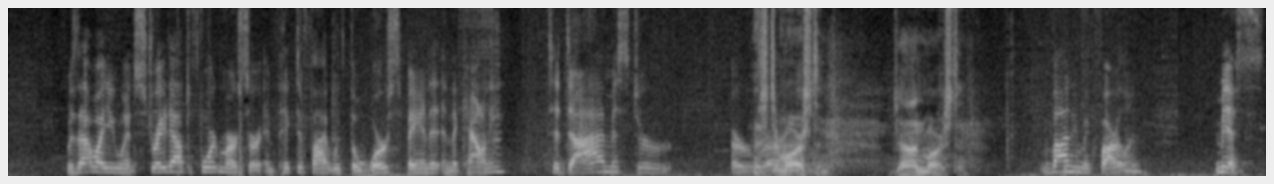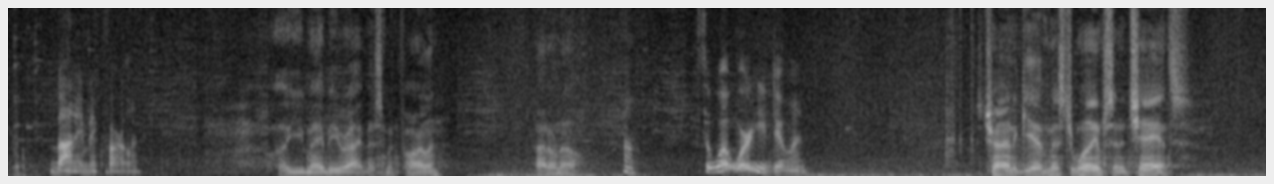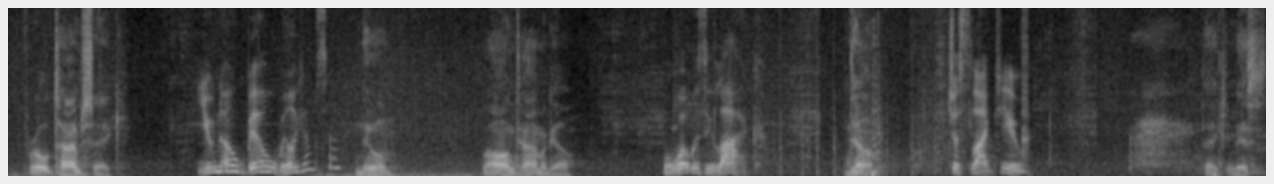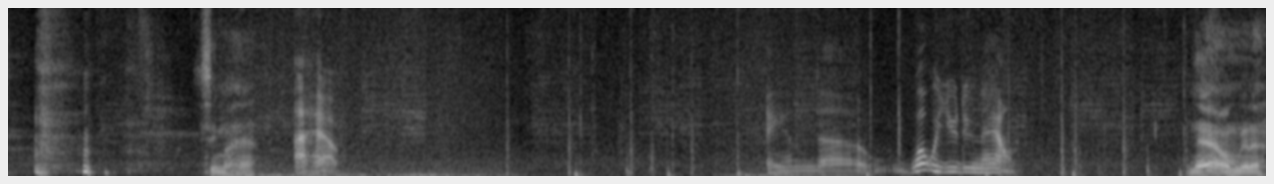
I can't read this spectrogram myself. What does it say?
Was that why you went straight out to Fort Mercer and picked a fight with the worst bandit in the county? To die, Mr. Er, Mr. uh, Marston. John Marston. Bonnie MacFarlane. Miss Bonnie MacFarlane. Well, you may be right, Miss MacFarlane. I don't know. So what were you doing? Trying to give Mr. Williamson a chance. For old time's sake. You know Bill Williamson? Knew him. Long time ago. Well, what was he like? Dumb. Just like you. Thank you, miss. See my hat? I have. And, uh, what will you do now? Now I'm gonna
